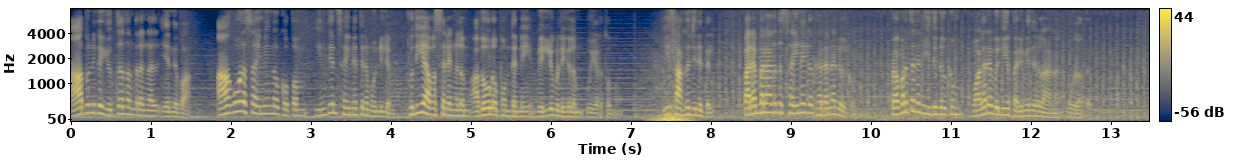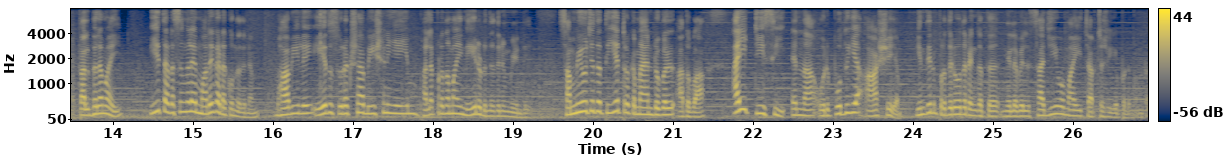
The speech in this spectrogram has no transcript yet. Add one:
ആധുനിക യുദ്ധതന്ത്രങ്ങൾ എന്നിവ ആഗോള സൈന്യങ്ങൾക്കൊപ്പം ഇന്ത്യൻ സൈന്യത്തിന് മുന്നിലും പുതിയ അവസരങ്ങളും അതോടൊപ്പം തന്നെ വെല്ലുവിളികളും ഉയർത്തുന്നു. ഈ സാഹചര്യത്തിൽ പരമ്പരാഗത സൈനിക ഘടനകൾക്കും പ്രവർത്തന രീതികൾക്കും വളരെ വലിയ പരിമിതികളാണ് ഉള്ളത്. തൽഫലമായി ഈ തടസ്സങ്ങളെ മറികടക്കുന്നതിനും ഭാവിയിലെ ഏത് സുരക്ഷാ ഭീഷണിയെയും ഫലപ്രദമായി നേരിടുന്നതിനും വേണ്ടി സംയോജിത തിയേറ്റർ കമാൻഡുകൾ അഥവാ ഐ ടി സി എന്ന ഒരു പുതിയ ആശയം ഇന്ത്യൻ പ്രതിരോധ രംഗത്ത് നിലവിൽ സജീവമായി ചർച്ച ചെയ്യപ്പെടുന്നുണ്ട്.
